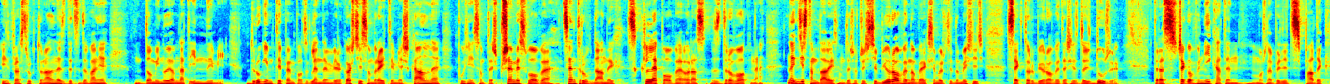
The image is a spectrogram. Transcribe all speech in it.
infrastrukturalne zdecydowanie dominują nad innymi. Drugim typem pod względem wielkości są rejty mieszkalne, później są też przemysłowe, centrów danych, sklepowe oraz zdrowotne. No i gdzieś tam dalej są też oczywiście biurowe, no bo jak się możecie domyślić, sektor biurowy też jest dość duży. Teraz z czego wynika ten, można by spadek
